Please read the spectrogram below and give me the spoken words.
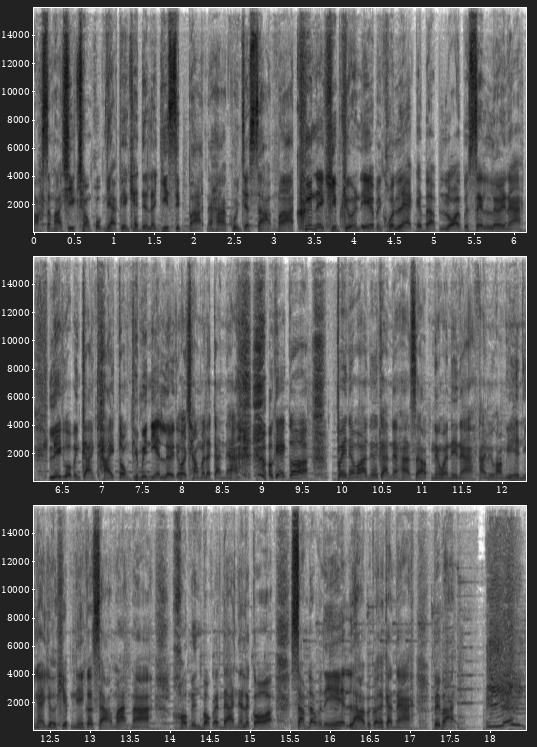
มัครสมาชิกช่องผมเนี่ยเพียงแค่เดือนละ 20 บาทนะฮะคุณจะสามารถขึ้นในคลิป Q&A เป็นคนแรกได้แบบ 100%เลยนะ เรียกว่าเป็นการขายตรงที่ไม่เนียนเลยแต่ว่าช่างมันแล้วกันนะ โอเคก็ไปในวันนี้กันนะฮะสำหรับในวันนี้นะใครมีความคิดเห็นยังไงเกี่ยวกับคลิปนี้ก็สามารถมาคอมเมนต์บอกกันได้นะแล้วก็สำหรับวันนี้ลาไปก่อนแล้วกันนะบ๊ายบาย E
